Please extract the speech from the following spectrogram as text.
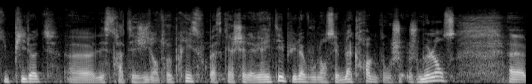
qui pilote euh, les stratégies d'entreprise. Il ne faut pas se cacher la vérité. Puis là, vous lancez BlackRock, donc je, me lance. Euh,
